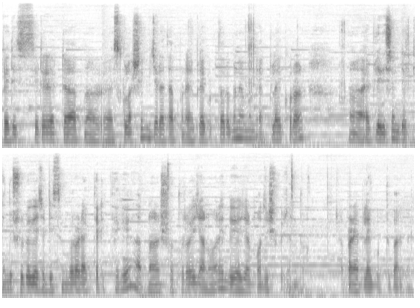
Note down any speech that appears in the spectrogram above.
প্যারিস সিটির একটা আপনার স্কলারশিপ যেটাতে আপনারা অ্যাপ্লাই করতে পারবেন এবং অ্যাপ্লাই করার অ্যাপ্লিকেশন ডেট কিন্তু শুরু হয়ে গেছে ডিসেম্বরের এক তারিখ থেকে আপনার সতেরোই জানুয়ারি দুই হাজার পঁচিশ পর্যন্ত। আপনারা অ্যাপ্লাই করতে পারবেন।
